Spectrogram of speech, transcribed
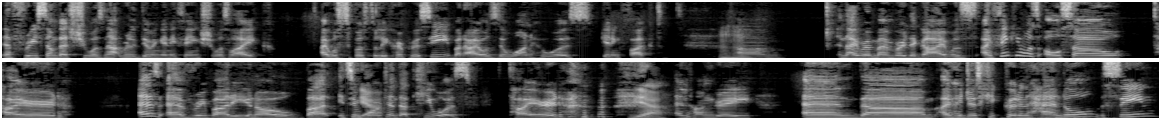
a threesome that she was not really doing anything. She was like, I was supposed to lick her pussy, but I was the one who was getting fucked. Mm-hmm. Um, and I remember the guy was, I think he was also tired, as everybody, you know. But it's important yeah. that he was tired. yeah. And hungry. And um, I just, he couldn't handle the scene.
